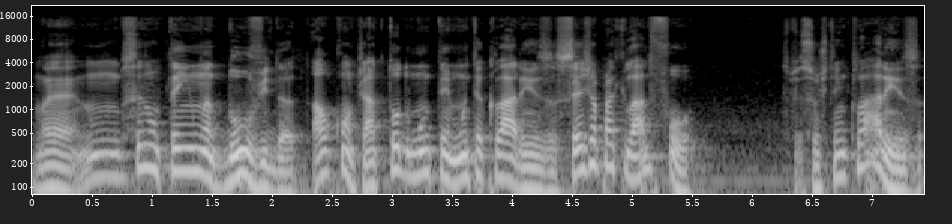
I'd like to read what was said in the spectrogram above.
Não é? não, você não tem uma dúvida. Ao contrário, todo mundo tem muita clareza, seja para que lado for. As pessoas têm clareza.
